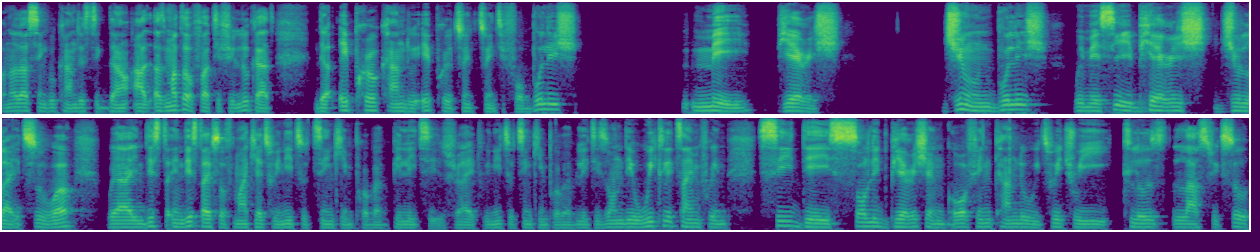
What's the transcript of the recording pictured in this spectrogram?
another single candlestick down. As a matter of fact, if you look at the April candle, April 2024, bullish, May, bearish, June, bullish, we may see a bearish July too. Well, we are in this in these types of markets. We need to think in probabilities, right? We need to think in probabilities. On the weekly time frame, see the solid bearish engulfing candle with which we closed last week. So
